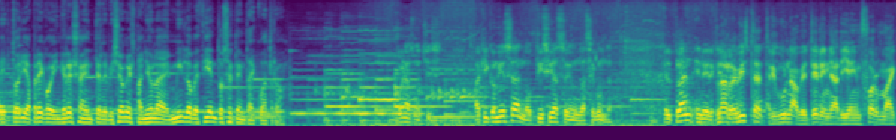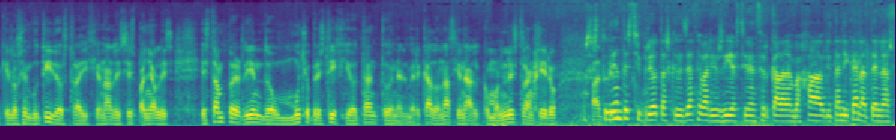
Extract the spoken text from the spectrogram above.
Victoria Prego ingresa en televisión española en 1974. Buenas noches. Aquí comienza Noticias en la Segunda. El plan energético... La revista Tribuna Veterinaria informa que los embutidos tradicionales españoles están perdiendo mucho prestigio tanto en el mercado nacional como en el extranjero. Los estudiantes chipriotas que desde hace varios días tienen cercada la embajada británica en Atenas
